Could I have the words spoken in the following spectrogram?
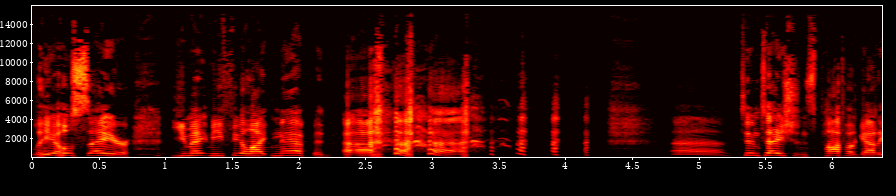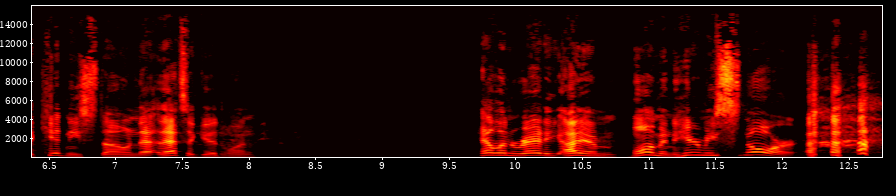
Leo Sayer, You Make Me Feel Like Napping. Uh, Temptations, Papa Got a Kidney Stone. That, that's a good one. Helen Reddy, I am woman, hear me snore.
